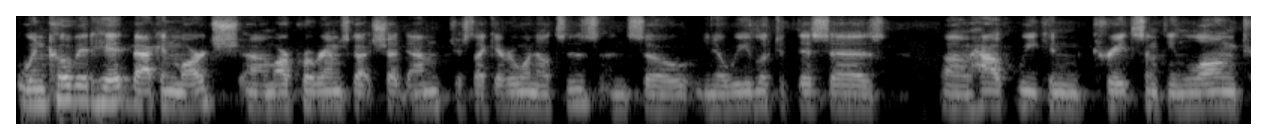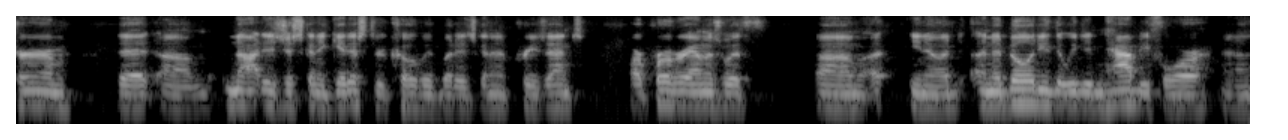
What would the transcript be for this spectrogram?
when COVID hit back in March, um, our programs got shut down just like everyone else's. And so, you know, we looked at this as um, how we can create something long-term that um, not is just going to get us through COVID, but is going to present our programs with um, a, you know, an ability that we didn't have before, uh,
